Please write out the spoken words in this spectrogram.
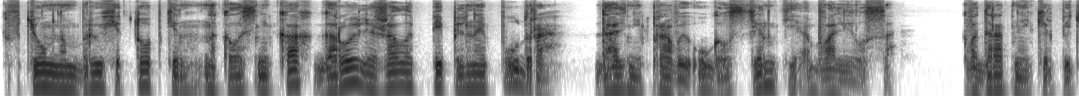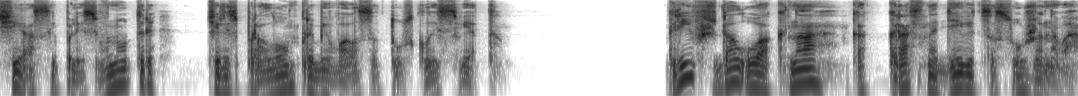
В темном брюхе топки на колосниках горой лежала пепельная пудра, дальний правый угол стенки обвалился. Квадратные кирпичи осыпались внутрь, через пролом пробивался тусклый свет. Гриф ждал у окна, как краснодевица суженого.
